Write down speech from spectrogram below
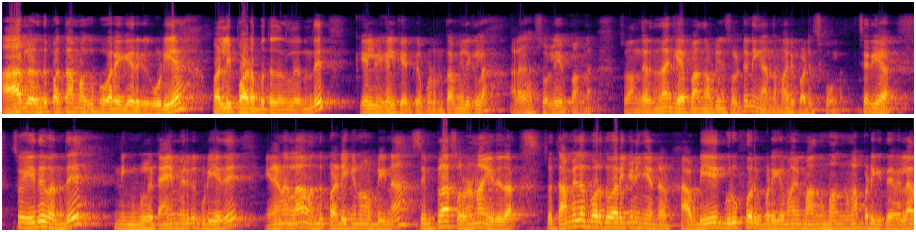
ஆறிலிருந்து பத்தாம் வகுப்பு வரைக்கும் இருக்கக்கூடிய பள்ளி பாடப்புத்தகத்துல இருந்து கேள்விகள் கேட்கப்படும். தமிழுக்கெல்லாம் அழகாக சொல்லியிருப்பாங்க. ஸோ அங்கேருந்து தான் கேட்பாங்க அப்படின்னு சொல்லிட்டு நீங்கள் அந்த மாதிரி படிச்சுக்கோங்க. சரியா? ஸோ இது வந்து நீங்கள் உங்களுக்கு டைம் இருக்கக்கூடியது. என்னென்னலாம் வந்து படிக்கணும் அப்படின்னா சிம்பிளாக சொல்லணும்னா இதுதான். ஸோ தமிழை பொறுத்த வரைக்கும் நீங்கள் அப்படியே குரூப் ஒர்க் படிக்கிற மாதிரி மாங்கு மாங்குலாம் படிக்க தேவையில்ல.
